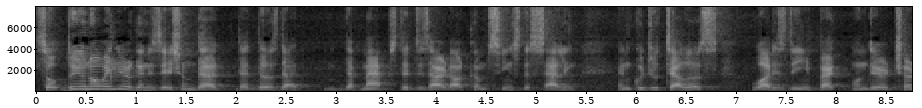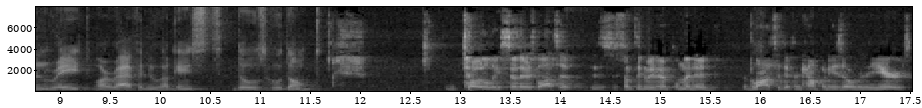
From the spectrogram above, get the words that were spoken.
so do you know any organization that that does that that maps the desired outcome since the selling and could you tell us what is the impact on their churn rate or revenue against those who don't? Totally. So there's lots of this is something we've implemented with lots of different companies over the years.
